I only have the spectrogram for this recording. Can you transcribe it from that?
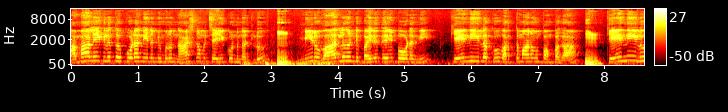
అమాలేకులతో కూడా నేను మిమ్మల్ని నాశనము చేయకుండానట్లు మీరు వారిలో నుండి బయలుదేరిపోవడని కేనీయులకు వర్తమానము పంపగా ఉమ్, కేనీయులు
